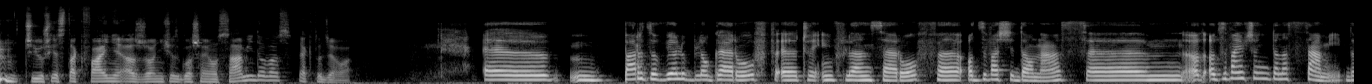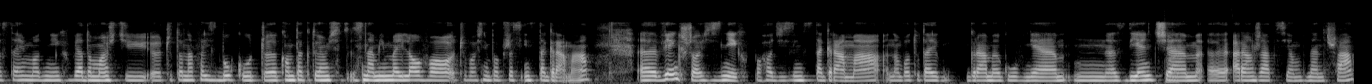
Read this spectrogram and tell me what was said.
czy już jest tak fajnie, a że oni się zgłaszają sami do was? Jak to działa? E, bardzo wielu blogerów e, czy influencerów e, odzywa się do nas. Odzywają się oni do nas sami. Dostajemy od nich wiadomości, czy to na Facebooku, czy kontaktują się z nami mailowo, czy właśnie poprzez Instagrama. Większość z nich pochodzi z Instagrama, no bo tutaj gramy głównie zdjęciem, tak. aranżacją wnętrza.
